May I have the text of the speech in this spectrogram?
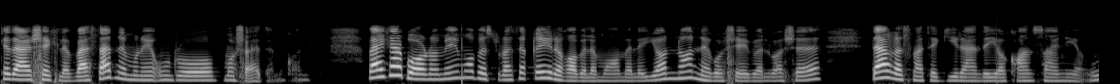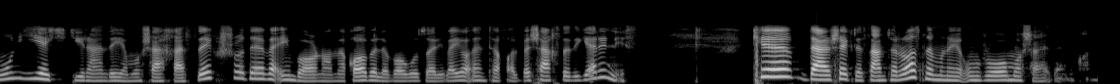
که در شکل وسط نمونه اون رو مشاهده می‌کنید. و اگر برنامه ما به صورت غیر قابل معامله یا نان نگوشیبل باشه در قسمت گیرنده یا کانساینی اون یک گیرنده مشخص ذکر شده و این برنامه قابل واگذاری و یا انتقال به شخص دیگری نیست که در شکل سمت راست نمونه اون رو مشاهده می‌کنید.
